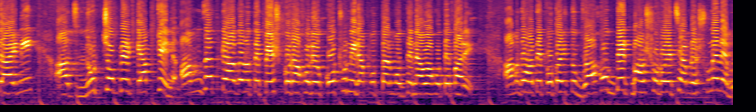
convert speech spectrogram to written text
চায়নি। আজ লুটচক্রের ক্যাপ্টেন আমজাদকে আদালতে পেশ করা হলেও কঠোর নিরাপত্তার মধ্যে নেওয়া হতে পারে। আমাদের হাতে প্রতারিত গ্রাহকদের ভাষ্য রয়েছে, আমরা শুনে নেব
